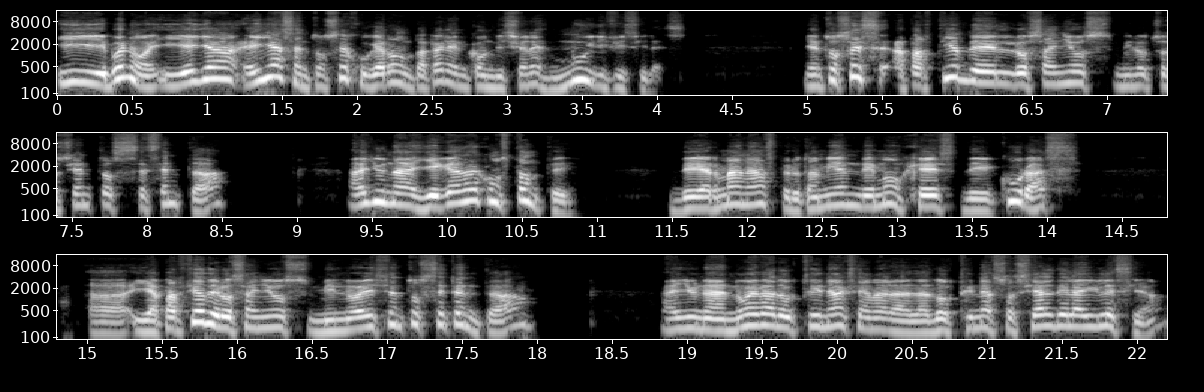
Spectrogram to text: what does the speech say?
Y bueno, y ella, ellas entonces jugaron un papel en condiciones muy difíciles. Y entonces, a partir de los años 1860, hay una llegada constante de hermanas, pero también de monjes, de curas. Uh, y a partir de los años 1970, hay una nueva doctrina que se llama la, doctrina social de la Iglesia,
